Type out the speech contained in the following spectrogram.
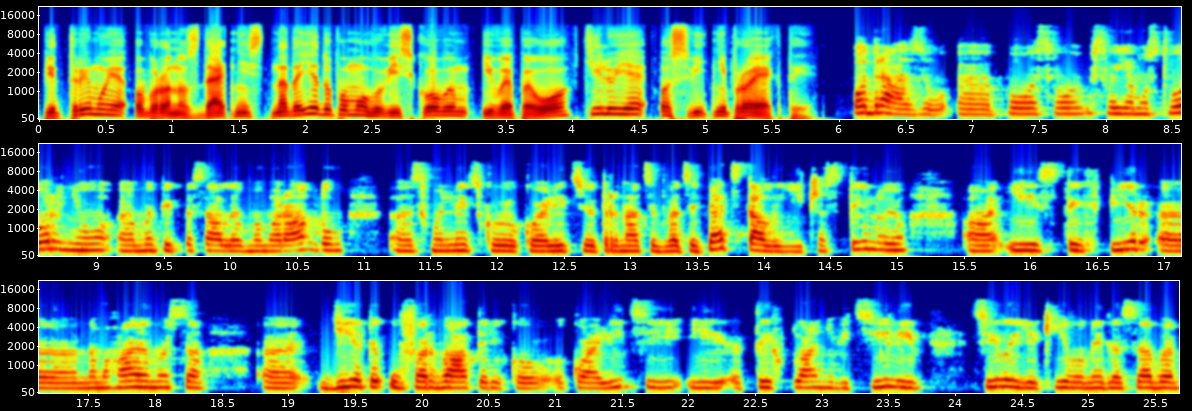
підтримує обороноздатність, надає допомогу військовим і ВПО, втілює освітні проекти. Одразу е, по своєму створенню е, ми підписали меморандум е, з Хмельницькою коаліцією 1325, стали її частиною, і з тих пір намагаємося діяти у фарватері ко- коаліції і тих планів і цілей, цілей, які вони для себе,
